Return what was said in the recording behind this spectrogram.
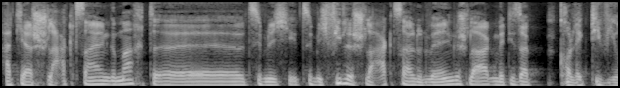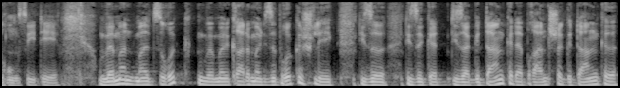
hat ja Schlagzeilen gemacht, äh, ziemlich ziemlich viele Schlagzeilen und Wellen geschlagen mit dieser Kollektivierungsidee. Und wenn man mal zurück, wenn man gerade mal diese Brücke schlägt, diese diese dieser Gedanke, der Branche Gedanke,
